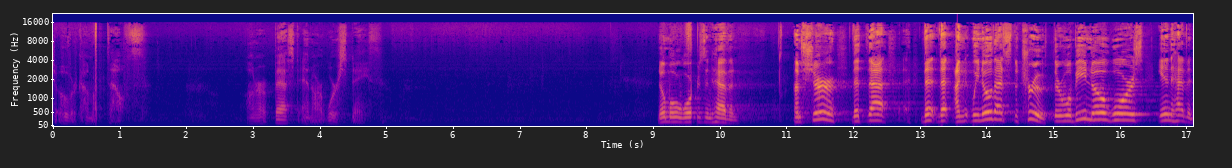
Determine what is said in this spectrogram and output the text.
to overcome ourselves on our best and our worst days. No more wars in heaven. I'm sure that that that, that I, we know that's the truth. There will be no wars in heaven.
